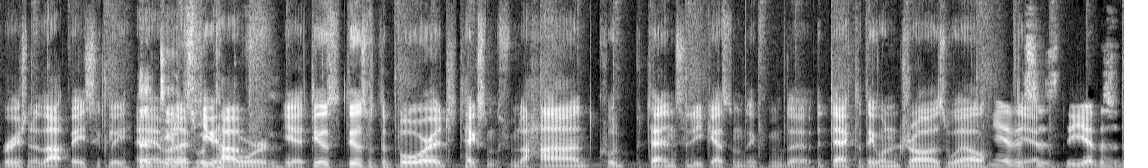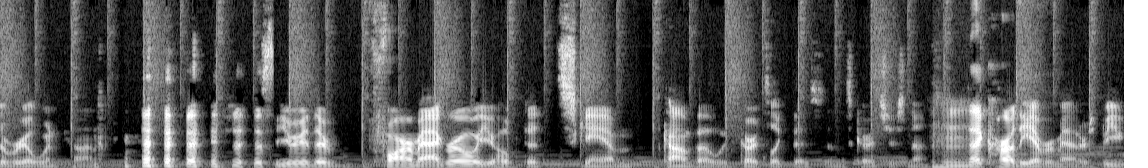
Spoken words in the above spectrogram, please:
version of that, basically. That Um, deals if with you the have, board. Yeah, deals deals with the board. Takes something from the hand. Could potentially get something from the, the deck that they want to draw as well. Yeah, this is the yeah, this is the real win con. Just- you either farm aggro or you hope to scam combo with cards like this, and this card's just not. Mhm. That hardly ever matters, but you,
